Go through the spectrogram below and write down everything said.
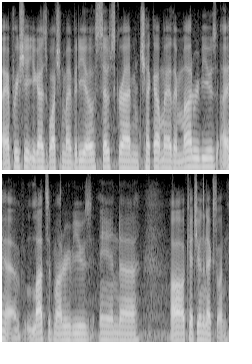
I appreciate you guys watching my video. Subscribe and check out my other mod reviews. I have lots of mod reviews and uh I'll catch you in the next one.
